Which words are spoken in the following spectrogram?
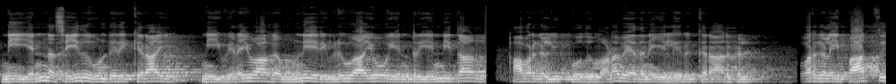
நீ என்ன செய்து கொண்டிருக்கிறாய்? நீ விரைவாக முன்னேறி விடுவாயோ என்று எண்ணிதான் அவர்கள் இப்போது மனவேதனையில் இருக்கிறார்கள். அவர்களை பார்த்து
